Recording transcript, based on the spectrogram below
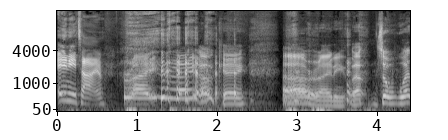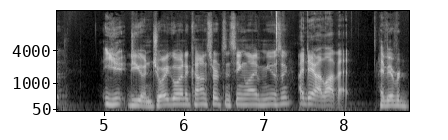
anytime. right, right, okay. All righty. Well, so what, you, do you enjoy going to concerts and seeing live music? I do. I love it. Have you ever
